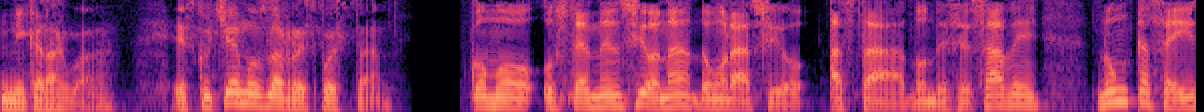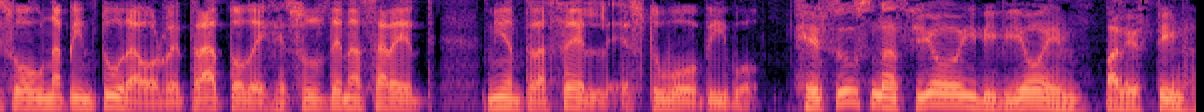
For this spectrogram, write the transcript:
Nicaragua. Escuchemos la respuesta. Como usted menciona, don Horacio, hasta donde se sabe, nunca se hizo una pintura o retrato de Jesús de Nazaret mientras él estuvo vivo. Jesús nació y vivió en Palestina.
